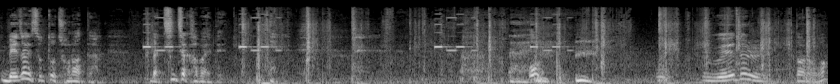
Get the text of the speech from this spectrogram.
매장에서 또 전화 왔다. 나 진짜 가봐야 돼. 어? 왜들 따라와?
